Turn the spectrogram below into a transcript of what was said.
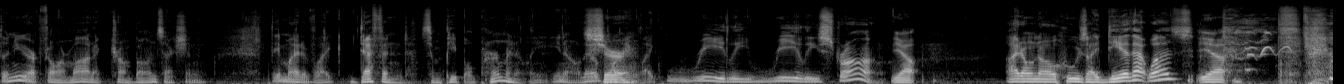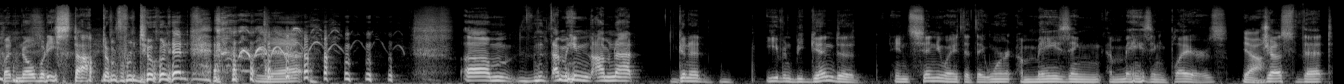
the New York Philharmonic trombone section, they might have like deafened some people permanently. You know, they're Sure. playing like really, really strong. Yep. I don't know whose idea that was, Yeah. but nobody stopped them from doing it. Yeah. Um, I mean, I'm not gonna even begin to insinuate that they weren't amazing, amazing players. Yeah. Just that,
